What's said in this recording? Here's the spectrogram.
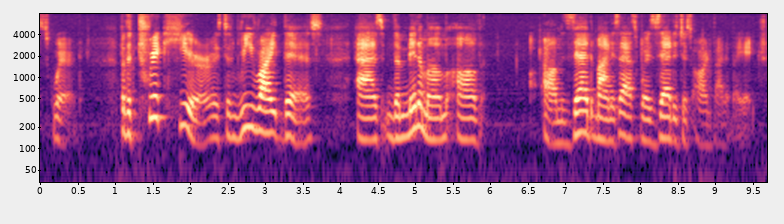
squared. But the trick here is to rewrite this as the minimum of um, z minus s, where z is just r divided by h.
